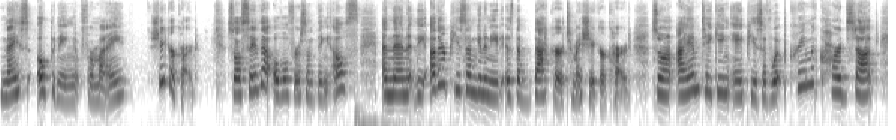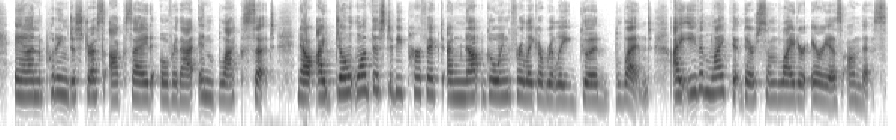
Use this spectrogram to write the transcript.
nice opening for my shaker card. So I'll save that oval for something else. And then the other piece I'm going to need is the backer to my shaker card. So I am taking a piece of whipped cream cardstock and putting Distress Oxide over that in black soot. Now I don't want this to be perfect. I'm not going for like a really good blend. I even like that there's some lighter areas on this.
